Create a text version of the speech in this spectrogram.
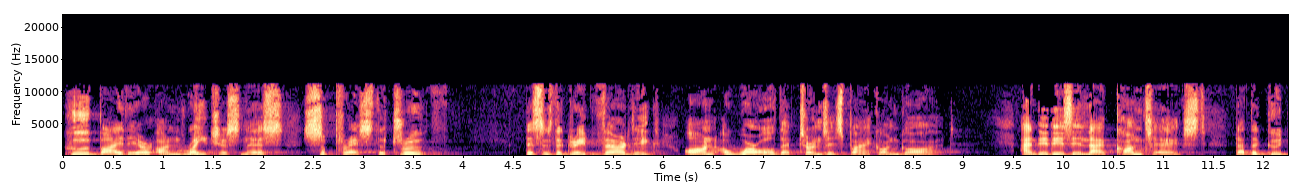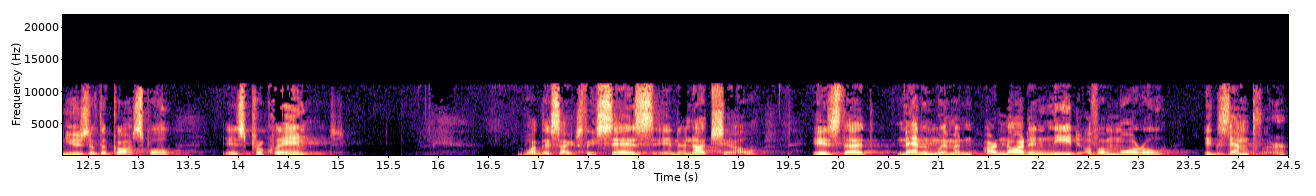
who by their unrighteousness suppress the truth. This is the great verdict on a world that turns its back on God. And it is in that context that the good news of the gospel is proclaimed. What this actually says in a nutshell is that men and women are not in need of a moral exemplar.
